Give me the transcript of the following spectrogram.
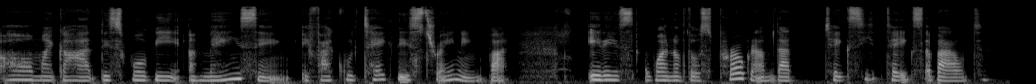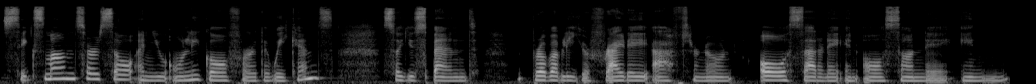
Oh my God, this will be amazing if I could take this training. But it is one of those programs that takes takes about six months or so and you only go for the weekends. So you spend probably your Friday afternoon all Saturday and all Sunday in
